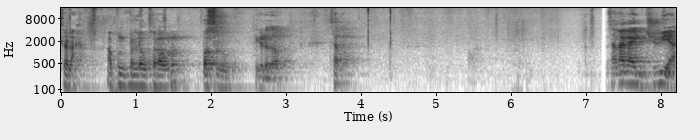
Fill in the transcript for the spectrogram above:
चला आपण पण लवकर आवरून पसरू. तिकडे जाऊ. चला. चला काय जेऊया.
